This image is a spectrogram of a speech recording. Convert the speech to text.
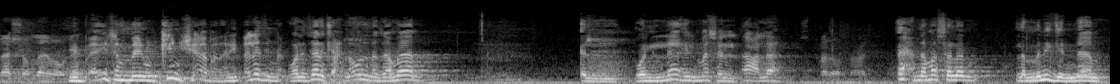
ما شاء الله يا مولانا. يبقى اذا ما يمكنش ابدا. يبقى لازم. ولذلك إحنا قلنا زمان ال... ولله المثل الأعلى. سبحانه وتعالى. إحنا مثلا لما نيجي ننام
